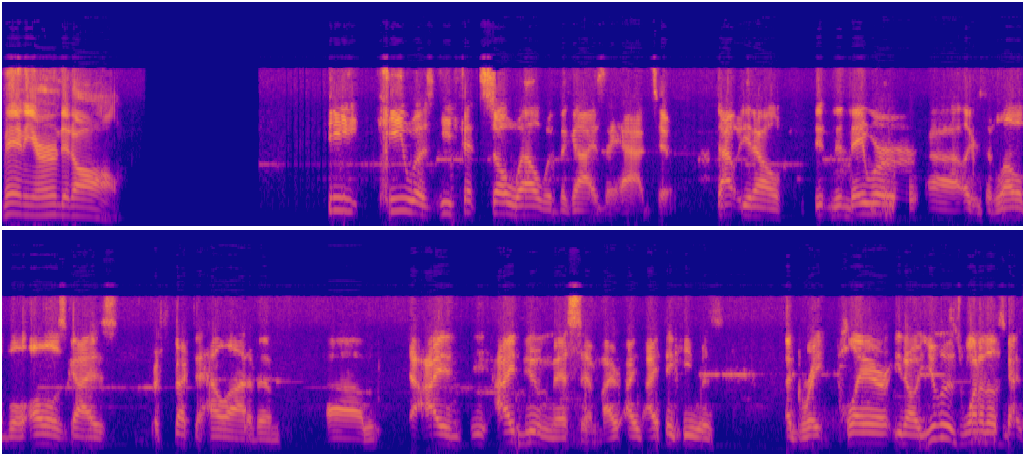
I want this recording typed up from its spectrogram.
Man, he earned it all. He he was he fit so well with the guys they had too. That you know th- th- they were uh, like I said lovable. All those guys respect the hell out of him. Um, I I do miss him. I, I I think he was a great player. You know, you lose one of those guys.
